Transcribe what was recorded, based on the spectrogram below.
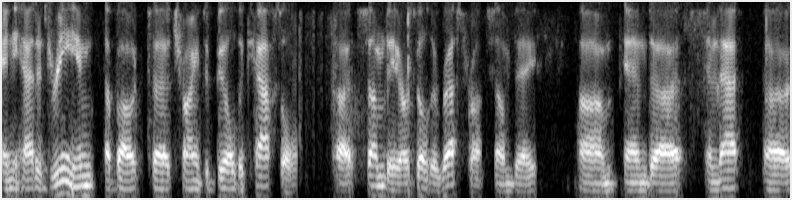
and he had a dream about uh, trying to build a castle uh, someday or build a restaurant someday. Um, and, uh, and that uh,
